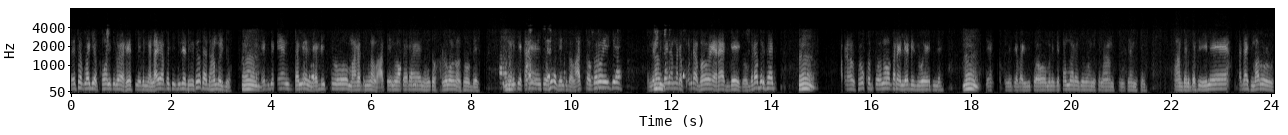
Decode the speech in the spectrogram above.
છ વાગ્યે ફોન કર્યો રેશમી બેનને લાવ્યા પછી બીજા દિવસ સાહેબ સાંભળજો. હમ. બેન તમે લેડીઝ છો? મારે તમને વાતે ન કરાય હું તો હલવાનો છું બેન. મને કે કાંઈ તો શું બેન વાત તો કરો એ કે. મેં બેન અમારે કોંડા ભાવ રાત ગઈ કહું બરાબર સાહેબ. આપણે હવે શોખ તો ન કરાય લેડીઝ હોય એટલે. કે ભાઈ એ તો મને કે તમારે જોવાનું છે ને આમ છે તેમ છે ને નહીં. પછી એને કદાચ મારું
